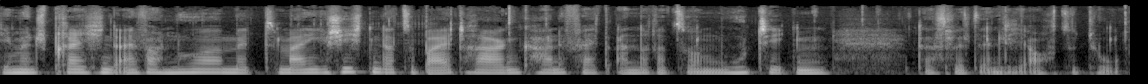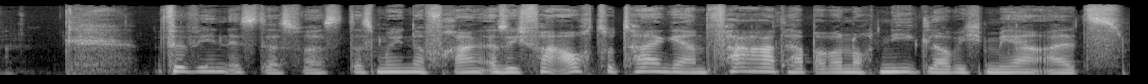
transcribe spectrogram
dementsprechend einfach nur mit meinen Geschichten dazu beitragen kann, vielleicht andere zu ermutigen, das letztendlich auch zu tun. Für wen ist das was? Das muss ich noch fragen. Also ich fahre auch total gern Fahrrad, habe aber noch nie, glaube ich, mehr als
